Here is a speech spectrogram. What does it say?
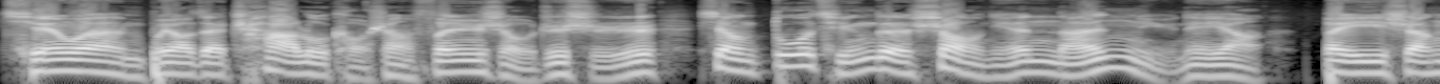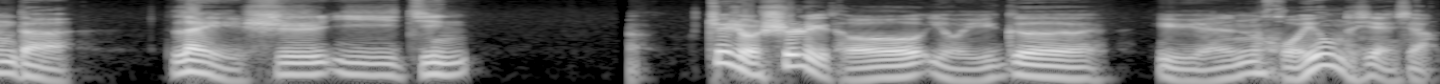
千万不要在岔路口上分手之时，像多情的少年男女那样悲伤的泪湿衣襟。这首诗里头有一个语言活用的现象，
